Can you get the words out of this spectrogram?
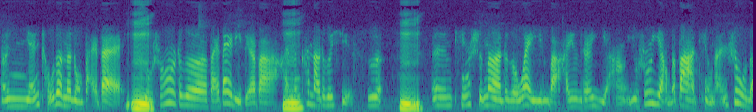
嗯粘稠的那种白带。嗯。有时候这个白带里边吧，还能看到这个血丝。嗯嗯，平时呢，这个外阴吧还有点痒，有时候痒的吧挺难受的。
